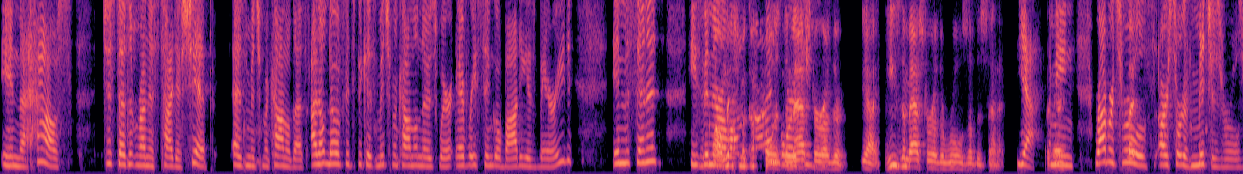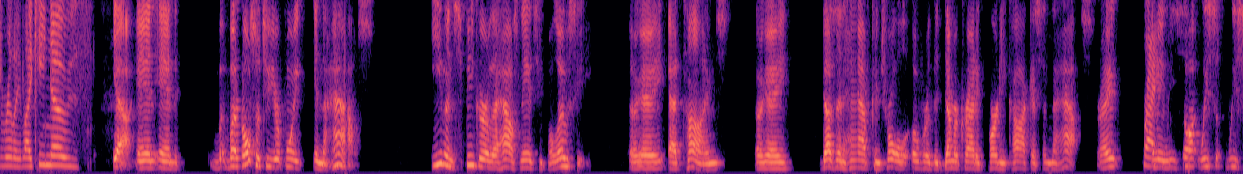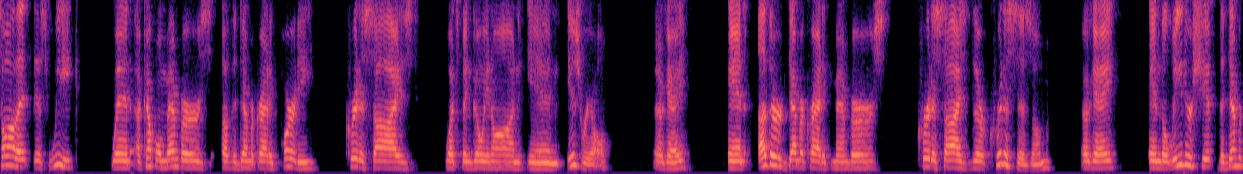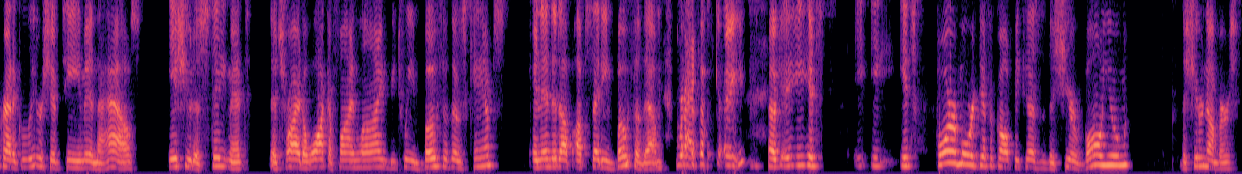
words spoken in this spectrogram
in the House, just doesn't run as tight a ship as Mitch McConnell does. I don't know if it's because Mitch McConnell knows where every single body is buried in the Senate. He's been there Oh, a Mitch long McConnell time, is the or is he- master of the, yeah, he's the master of the rules of the Senate. Yeah, I mean, Robert's But- rules are sort of Mitch's rules, really. Like he knows. Yeah, and and but, but also to your point in the House, even Speaker of the House Nancy Pelosi, okay, at times, okay, doesn't have control over the Democratic Party caucus in the House, right? Right. I mean, we saw we we saw that this week when a couple members of the Democratic Party criticized what's been going on in Israel, okay, and other Democratic members criticized their criticism, okay, and the leadership, the Democratic leadership team in the House issued a statement that tried to walk a fine line between both of those camps and ended up upsetting both of them. Right. okay? Okay it's it, it's far more difficult because of the sheer volume the sheer numbers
